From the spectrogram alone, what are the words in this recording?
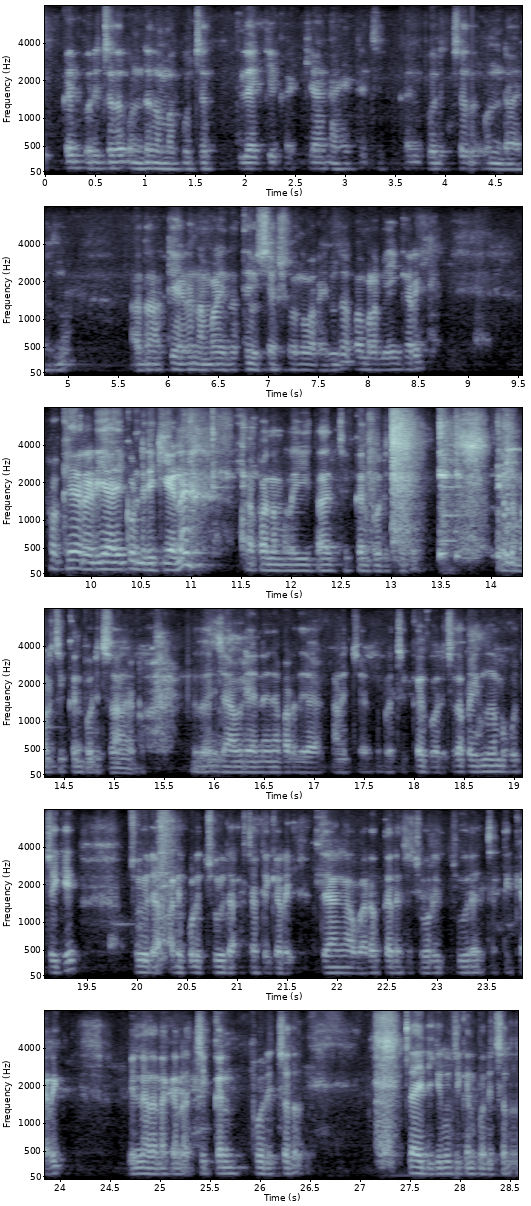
ചിക്കൻ പൊരിച്ചത് കൊണ്ട് നമുക്ക് ഉച്ചത്തിലേക്ക് കഴിക്കാനായിട്ട് ചിക്കൻ പൊരിച്ചത് ഉണ്ടായിരുന്നു. അതൊക്കെയാണ് നമ്മൾ ഇന്നത്തെ വിശേഷം എന്ന് പറയുന്നത്. അപ്പം നമ്മളെ മീൻ കറി ഒക്കെ റെഡി ആയിക്കൊണ്ടിരിക്കുകയാണ്. അപ്പം നമ്മൾ ഈ ചിക്കൻ പൊരിച്ചത്. നമ്മൾ ചിക്കൻ പൊരിച്ചതാണ് കേട്ടോ. ഇത് രാവിലെ തന്നെ ഞാൻ പറഞ്ഞ കാണിച്ചു ചിക്കൻ പൊരിച്ചത്. അപ്പം ഇന്ന് നമുക്ക് ഉച്ചയ്ക്ക് ചൂര അടിപൊളി ചൂര ചട്ടിക്കറി തേങ്ങ വരത്തരച്ച് ചോറി ചൂര ചട്ടിക്കറി. പിന്നെ അതിനൊക്കെ ചിക്കൻ പൊരിച്ചത്. ഇതായിരിക്കുന്നു ചിക്കൻ പൊരിച്ചത്.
